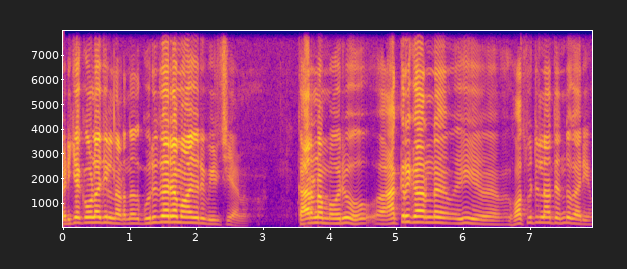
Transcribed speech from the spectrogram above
മെഡിക്കൽ കോളേജിൽ നടന്നത് ഗുരുതരമായൊരു വീഴ്ചയാണ്. കാരണം ഒരു ആക്രിക്കാരന് ഈ ഹോസ്പിറ്റലിനകത്ത് എന്തു കാര്യം?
